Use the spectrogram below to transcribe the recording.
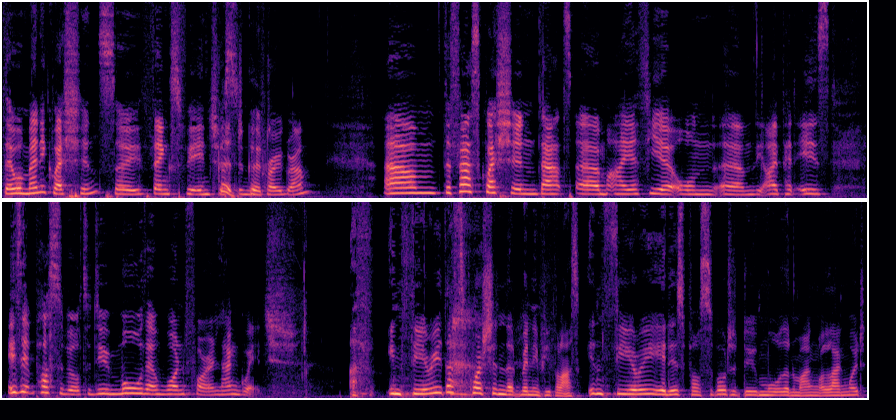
There were many questions, so thanks for your interest good, in good. the programme. Um, the first question that um, I have here on um, the iPad is, is it possible to do more than one foreign language? In theory, that's a question that many people ask. In theory, it is possible to do more than one language,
